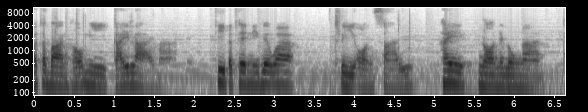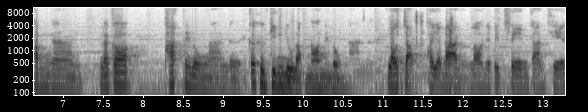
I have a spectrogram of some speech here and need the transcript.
รัฐบาลเขามีไกด์ไลน์มาอันหนึ่งที่ประเทศนี้เรียกว่า tree on site ให้นอนในโรงงานทำงาน แล้วก็พักในโรงงานเลย ก็คือกินอยู่หลับนอนในโรงงานเลย เราจับพยาบาลของเราเนี่ยไปเทรนการเทส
